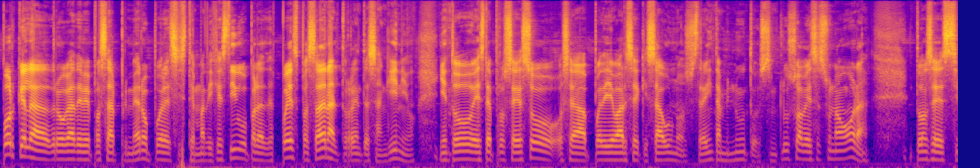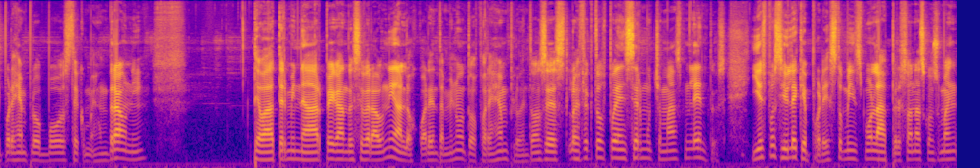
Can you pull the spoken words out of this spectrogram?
porque la droga debe pasar primero por el sistema digestivo para después pasar al torrente sanguíneo, y en todo este proceso, o sea, puede llevarse quizá unos 30 minutos, incluso a veces una hora. Entonces, si por ejemplo vos te comes un brownie, te va a terminar pegando ese brownie a los 40 minutos, por ejemplo. Entonces los efectos pueden ser mucho más lentos. Y es posible que por esto mismo las personas consuman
